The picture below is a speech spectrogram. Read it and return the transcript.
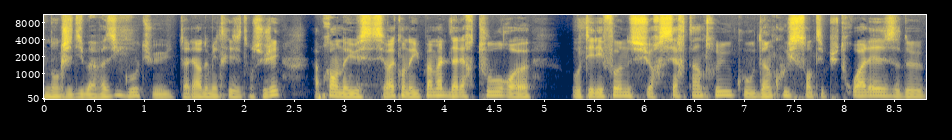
Donc j'ai dit bah vas-y go, tu as l'air de maîtriser ton sujet. Après on a eu, c'est vrai qu'on a eu pas mal d'allers-retours au téléphone sur certains trucs où d'un coup il se sentait plus trop à l'aise de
